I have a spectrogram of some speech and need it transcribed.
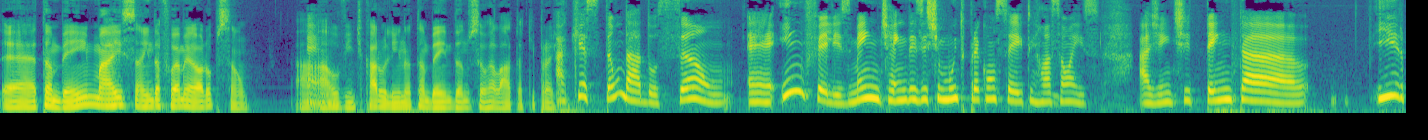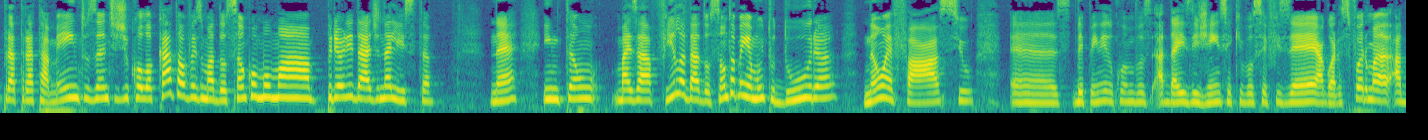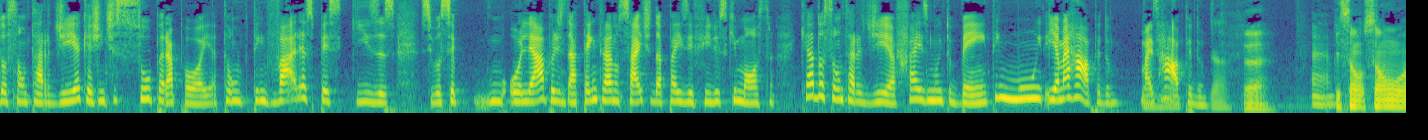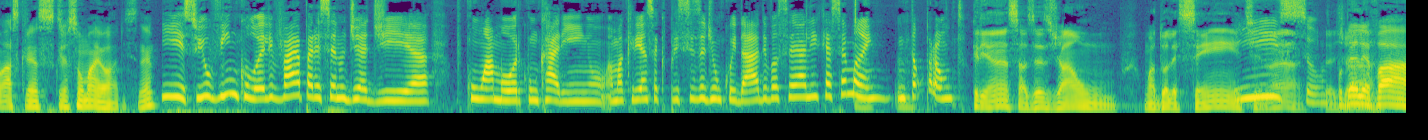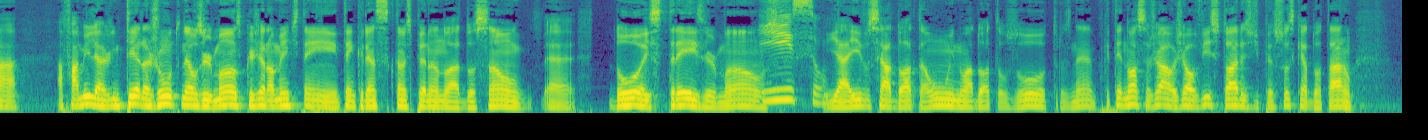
é, também, mas ainda foi a melhor opção. A, É. a ouvinte Carolina também dando seu relato aqui pra gente. A questão da adoção, é, infelizmente, ainda existe muito preconceito em relação a isso. A gente tenta ir para tratamentos antes de colocar talvez uma adoção como uma prioridade na lista. Né? Então, mas a fila da adoção também é muito dura, não é fácil, é, dependendo como você- da exigência que você fizer. Agora, se for uma adoção tardia, que a gente super apoia. Então, tem várias pesquisas, se você olhar, por exemplo, até entrar no site da Pais e Filhos, que mostram que a adoção tardia faz muito bem, tem muito. E é mais rápido, mais rápido. É. Que são, são as crianças que já são maiores, né? Isso, e o vínculo, ele vai aparecer no dia a dia. Com amor, com carinho. É uma criança que precisa de um cuidado e você ali quer ser mãe. É. Então pronto. Criança, às vezes já um, um adolescente. Né? Isso. Né? Poder levar a família inteira junto, né? Os irmãos, porque geralmente tem, tem crianças que estão esperando a adoção. É, dois, três irmãos. Isso. E aí você adota um e não adota os outros, né? Porque tem, nossa, já, já ouvi histórias de pessoas que adotaram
